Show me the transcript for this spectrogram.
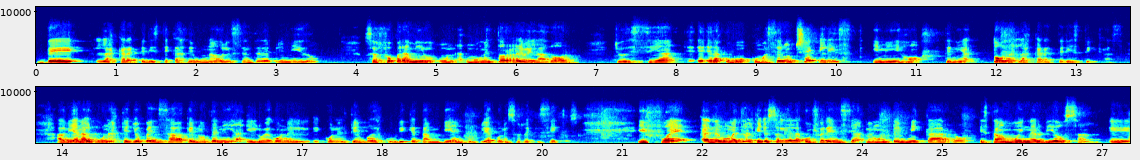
de las características de un adolescente deprimido, o sea, fue para mí un, momento revelador. Yo decía, e, era como, como hacer un checklist y mi hijo tenía todas las características. Habían algunas que yo pensaba que no tenía y luego con el tiempo descubrí que también cumplía con esos requisitos. Y fue en el momento en el que yo salí de la conferencia, me monté en mi carro, estaba muy nerviosa, eh,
